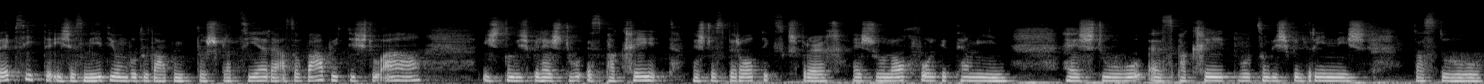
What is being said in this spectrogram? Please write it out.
Die Webseite ist ein Medium, wo du Daten platzieren Also was bietest du an? Ist zum Beispiel, hast du ein Paket, hast du ein Beratungsgespräch, hast du einen Nachfolgetermin, hast du ein Paket, wo zum Beispiel drin ist, dass du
